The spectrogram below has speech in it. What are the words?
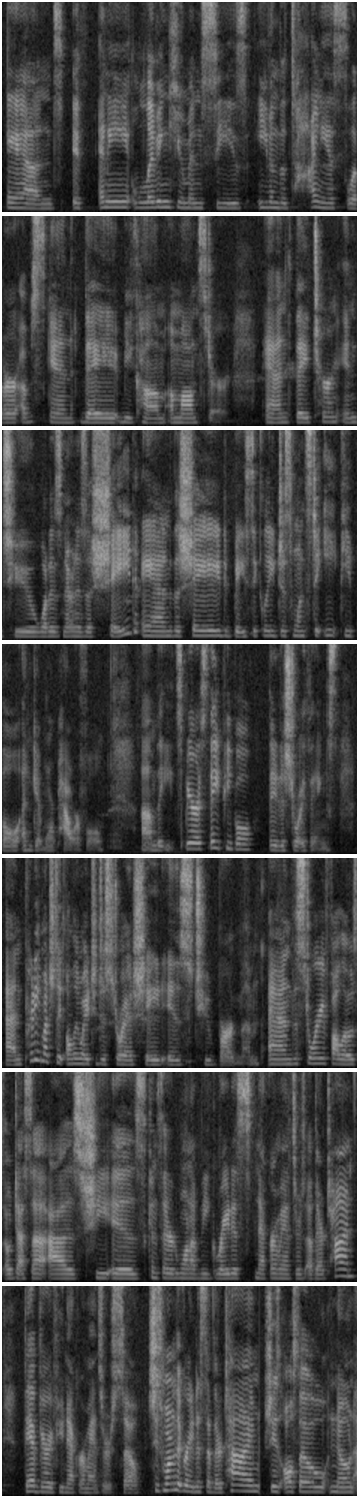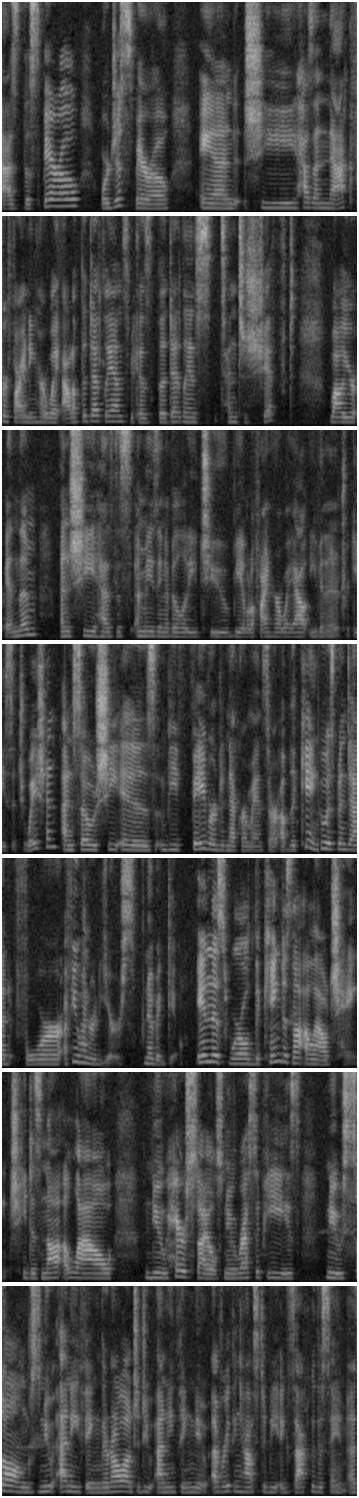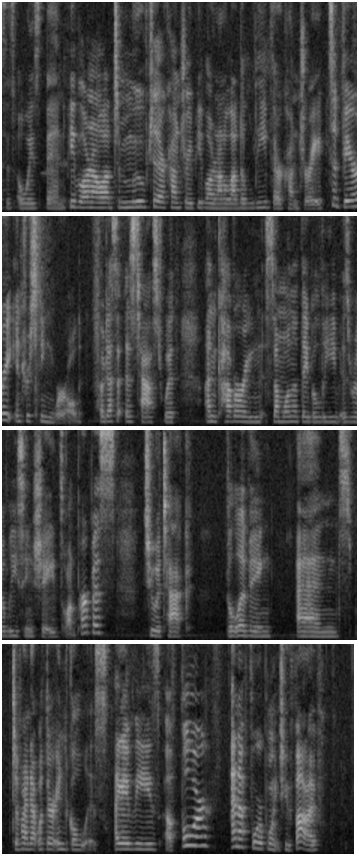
And if any living human sees even the tiniest sliver of skin, they become a monster and they turn into what is known as a shade and the shade basically just wants to eat people and get more powerful. Um, they eat spirits, they eat people, they destroy things. And pretty much the only way to destroy a shade is to burn them. And the story follows Odessa as she is considered one of the greatest necromancers of their time. They have very few necromancers, so she's one of the greatest of their time. She's also known as the Sparrow or just Sparrow and she has a knack for finding her way out of the Deadlands because the Deadlands tend to shift while you're in them and she has this amazing ability to be able to find her way out even in a tricky situation. And so she is the favored necromancer of the king who has been dead for a few hundred years. No big deal. In this world the king does not allow change. He does not allow new hairstyles new recipes new songs, new anything. They're not allowed to do anything new. Everything has to be exactly the same as it's always been. People are not allowed to move to their country. People are not allowed to leave their country. It's a very interesting world. Odessa is tasked with uncovering someone that they believe is releasing shades on purpose to attack the living and to find out what their end goal is. I gave these a 4 and a 4.25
